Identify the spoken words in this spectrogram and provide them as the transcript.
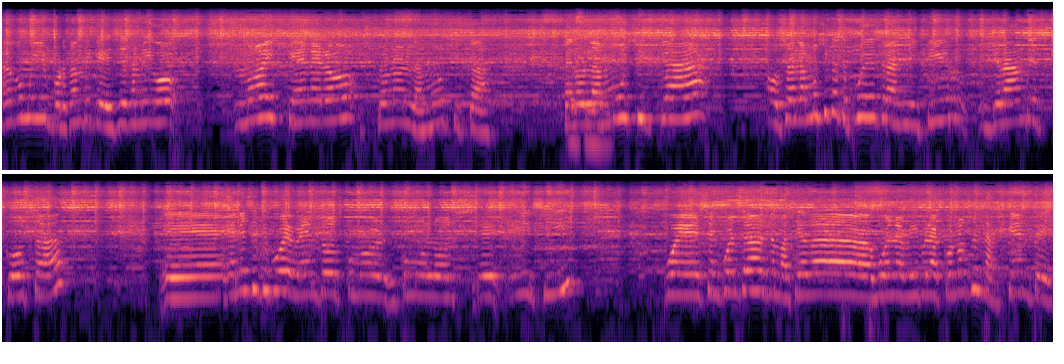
Algo muy importante que decías, amigo, no hay género solo en la música pero la música, o sea, la música te puede transmitir grandes cosas. Eh, en ese tipo de eventos como, como Easy, pues encuentras demasiada buena vibra, conoces a gente.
